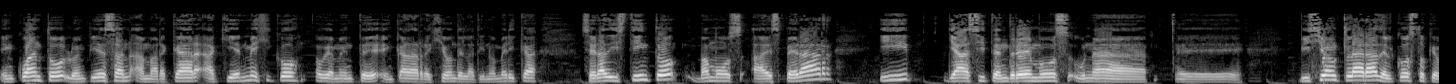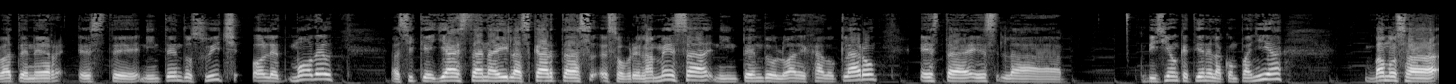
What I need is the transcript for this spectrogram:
en cuánto lo empiezan a marcar aquí en México. Obviamente en cada región de Latinoamérica será distinto. Vamos a esperar y ya así tendremos una eh, visión clara del costo que va a tener este Nintendo Switch OLED Model. Así que ya están ahí las cartas sobre la mesa. Nintendo lo ha dejado claro. Esta es la visión que tiene la compañía. Vamos a,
